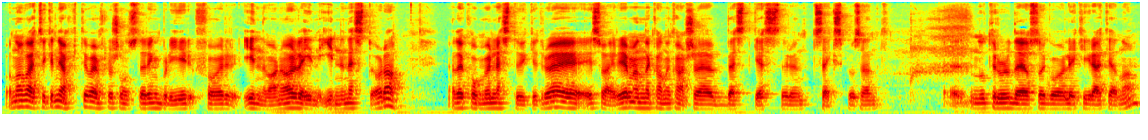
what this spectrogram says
Og nå veit vi ikke nøyaktig hva inflasjonsstyring blir for inneværende år, eller inn, inn i neste år, da. Ja, det kommer vel neste uke, tror jeg, i Sverige, men det kan kanskje best guess rundt 6 Eh, Nå Tror du det også går like greit gjennom?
